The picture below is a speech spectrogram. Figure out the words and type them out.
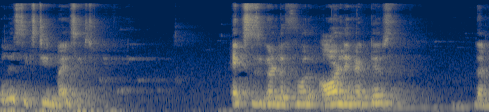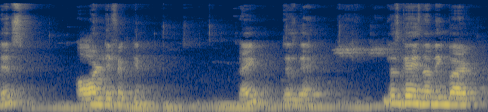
That is 16 by 65. x is equal to 4 all defectives, that is all defective, right? This guy. This guy is nothing but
